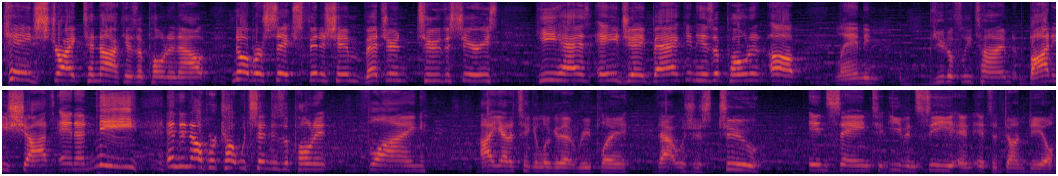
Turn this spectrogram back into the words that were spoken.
cage strike to knock his opponent out. Number six, finish him, veteran to the series. He has AJ backing his opponent up, landing beautifully timed body shots and a knee and an uppercut, which sent his opponent flying. I got to take a look at that replay. That was just too insane to even see, and it's a done deal.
